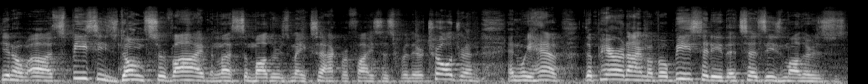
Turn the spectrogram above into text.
you know, uh, species don't survive unless the mothers make sacrifices for their children. And we have the paradigm of obesity that says these mothers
